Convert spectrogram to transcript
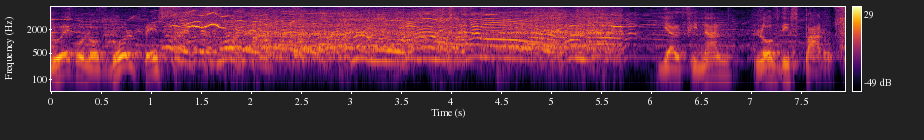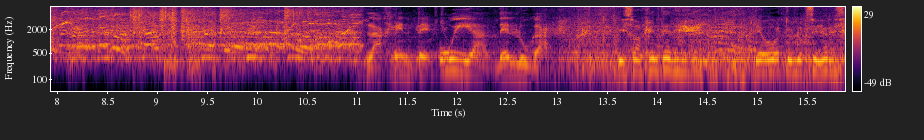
luego los golpes y al final los disparos. La gente huía del lugar. Y son gente de, de señores.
